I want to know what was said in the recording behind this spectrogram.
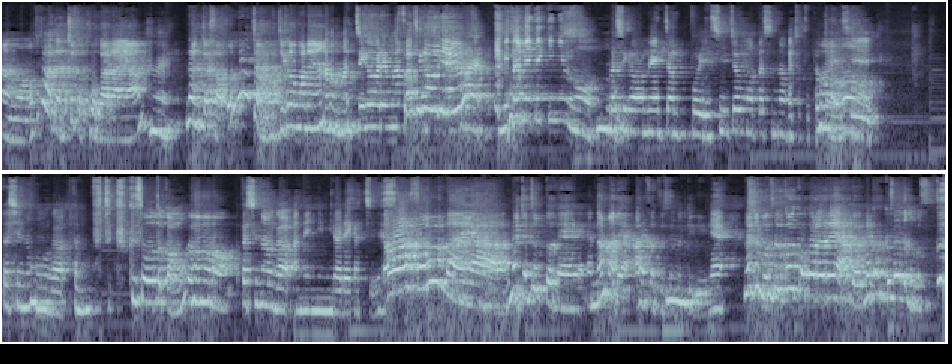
あのー、双葉ちゃんちょっと小柄やんはい。なんかさ、お姉ちゃん間違われん？あ、間違われます。間違われる？はい。見た目的にも、うん私がお姉ちゃんっぽい。身長も私の方がちょっと高いし、うん私の方が、多分ふ服装とかも、うん。あ私の方が姉に見られがちです。あ、そうなんや。なんかちょっとね、生で挨拶した時にね、なんかもうすっごい小柄で、あとなんか服装とかもすっごい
